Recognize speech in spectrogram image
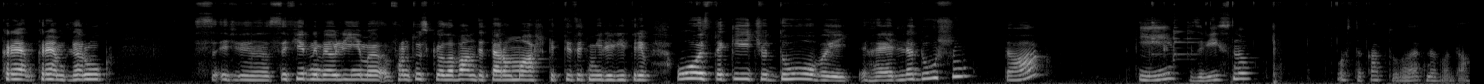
крем, крем для рук з, е, ефірними оліями французької лаванди та ромашки 30 мл. Ось такий чудовий гель для душу. Так. І, звісно, ось така туалетна вода.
